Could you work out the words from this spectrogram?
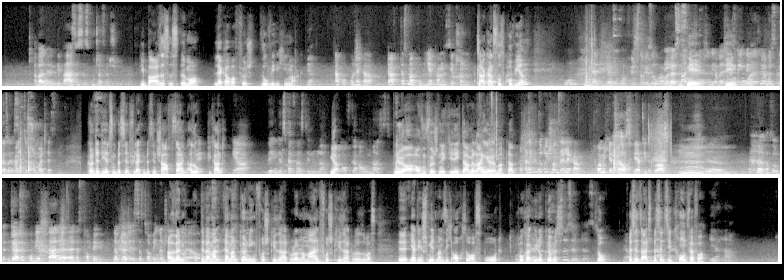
Aber die Basis ist guter Fisch. Die Basis ist immer leckerer Fisch, so wie ich ihn mag. Ja. Apropos lecker. Darf ich das mal probieren? Kann man das jetzt schon? Klar kannst du es probieren. Ja, der Rotfisch sowieso, aber Nee, das ist Nee, aber den- den Kürbis. Also kann ich das schon mal testen. Könnte die jetzt ein bisschen, vielleicht ein bisschen scharf sein, also Okay. pikant. Ja. Wegen des Pfeffers, den du da Ja. drauf gehauen hast. Ja, auf dem Fisch nicht, den ich da mit reingemacht habe. Also ich finde es übrigens schon sehr lecker. Ich freue mich jetzt schon aufs Fertige. Du auch? Ähm, Achso, Dörte probiert gerade äh, das Topping. Ich glaube, Dörte ist das Topping dann schon Also wenn, wenn man, wenn man Königigen Frischkäse hat oder normalen Frischkäse hat oder sowas, äh, ja, den schmiert man sich auch so aufs Brot. Hokkaido-Kürbis. So, bisschen Salz, bisschen Zitronenpfeffer. Ja.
